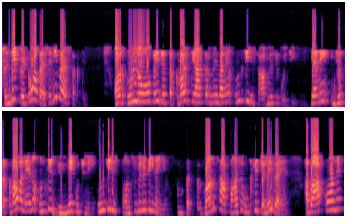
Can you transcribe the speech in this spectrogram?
ठंडे पेटों आप ऐसे नहीं बैठ सकते। और उन लोगों पे जो तकवा इख्तियार करने वाले हैं, उनके हिसाब में से कोई चीज़ नहीं। यानी जो तकवा वाले हैं ना, उनके जिम्मे कुछ नहीं, उनकी रिस्पॉन्सिबिलिटी नहीं है। वंस आप वहाँ से उठ के चले गए हैं, अब आप कौन है?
